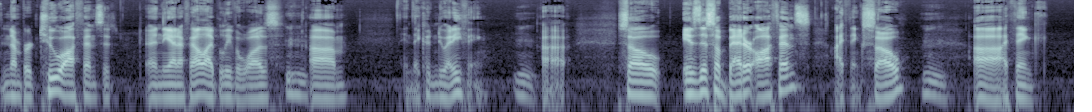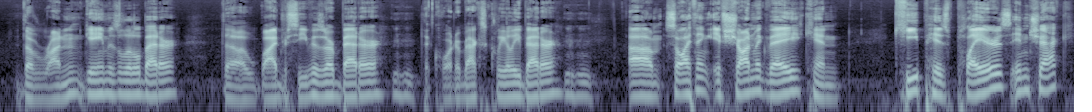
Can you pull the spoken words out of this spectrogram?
number two offense in the NFL, I believe it was, um, and they couldn't do anything. Uh, so, is this a better offense? I think so. Uh, I think the run game is a little better. The wide receivers are better. The quarterback's clearly better. Um, so I think if Sean McVay can keep his players in check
